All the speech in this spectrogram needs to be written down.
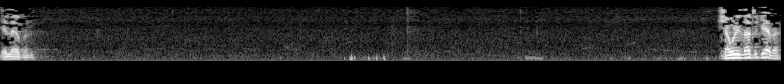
11. Shall we read that together?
